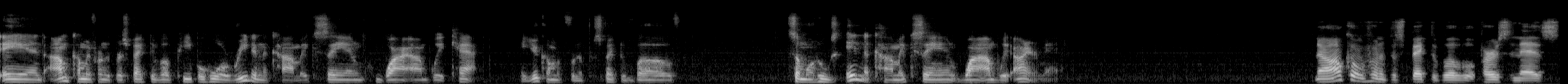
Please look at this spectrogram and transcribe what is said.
And I'm coming from the perspective of people who are reading the comics saying why I'm with Cap. And you're coming from the perspective of someone who's in the comic saying why I'm with Iron Man. Now I'm coming from the perspective of a person that's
